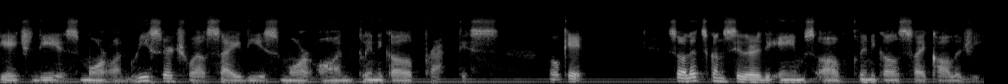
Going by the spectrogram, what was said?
PhD is more on research while PsyD is more on clinical practice. Okay, so let's consider the aims of clinical psychology.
